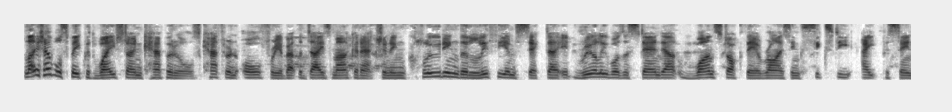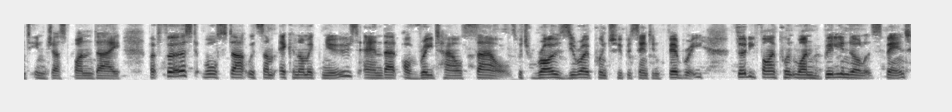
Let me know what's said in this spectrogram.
Later, we'll speak with Wavestone Capital's Catherine Allfrey about the day's market action, including the lithium sector. It really was a standout. One stock there rising 68% in just one day. But first, we'll start with some economic news and that of retail sales, which rose 0.2% in February, $35.1 billion spent.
